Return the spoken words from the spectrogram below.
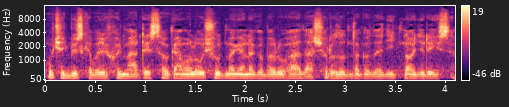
úgyhogy büszke vagyok, hogy Máté szolgán valósult meg ennek a beruházás sorozatnak az egyik nagy része.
